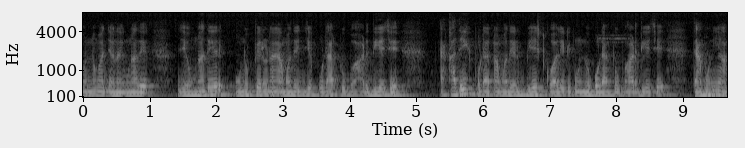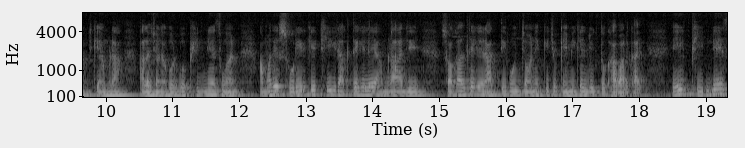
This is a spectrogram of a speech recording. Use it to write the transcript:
ধন্যবাদ জানাই ওনাদের যে ওনাদের অনুপ্রেরণায় আমাদের যে প্রোডাক্ট উপহার দিয়েছে একাধিক প্রোডাক্ট আমাদের বেস্ট কোয়ালিটিপূর্ণ প্রোডাক্ট উপহার দিয়েছে। তেমনই আজকে আমরা আলোচনা করব ফিটনেস ওয়ান আমাদের শরীরকে ঠিক রাখতে গেলে আমরা যে সকাল থেকে রাত্রি পর্যন্ত অনেক কিছু কেমিক্যালযুক্ত খাবার খাই। এই ফিটনেস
